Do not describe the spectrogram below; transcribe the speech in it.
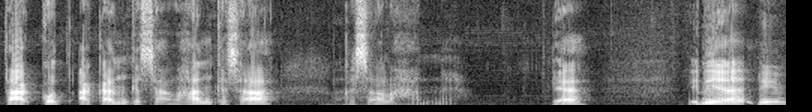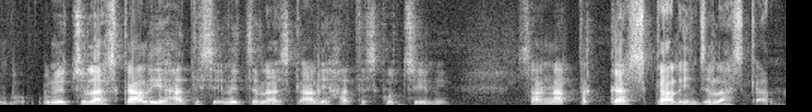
Takut akan kesalahan kesal kesalahannya. Ya. Ini ya, ini, ini jelas sekali hadis ini jelas sekali hadis kudsi ini. Sangat tegas sekali menjelaskan.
